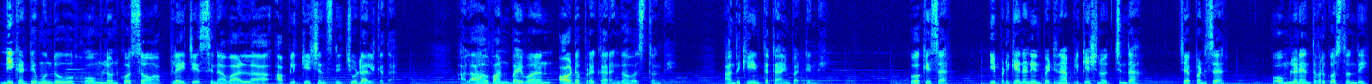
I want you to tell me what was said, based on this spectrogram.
నీకంటే ముందు హోమ్ లోన్ కోసం అప్లై చేసిన వాళ్ళ అప్లికేషన్స్ని చూడాలి కదా. అలా వన్ బై వన్ ఆర్డర్ ప్రకారంగా వస్తుంది. అందుకే ఇంత టైం పట్టింది. Okay sir. ఇప్పటికైనా నేను పెట్టిన అప్లికేషన్ వచ్చిందా? చెప్పండి సార్. హోమ్ లోన్ ఎంతవరకు వస్తుంది?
